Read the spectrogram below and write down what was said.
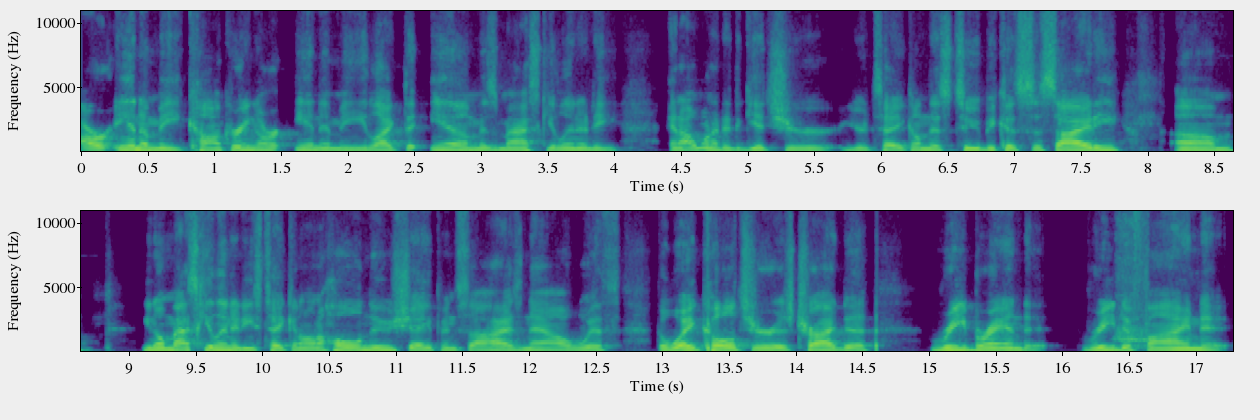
our enemy, conquering our enemy, like the M is masculinity. And I wanted to get your your take on this too, because society, um, you know, masculinity is taking on a whole new shape and size now with the way culture has tried to rebrand it, redefine it,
